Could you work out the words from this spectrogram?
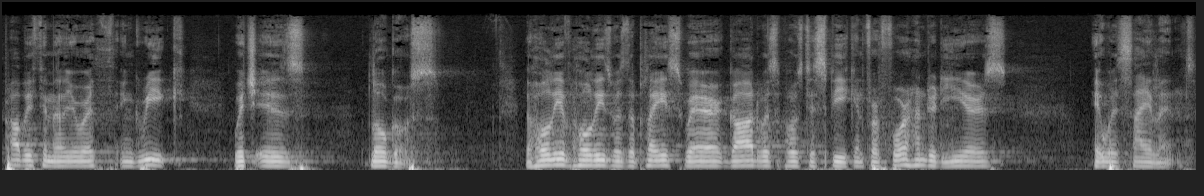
probably familiar with in Greek, which is logos. The Holy of Holies was the place where God was supposed to speak, and for 400 years it was silent.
